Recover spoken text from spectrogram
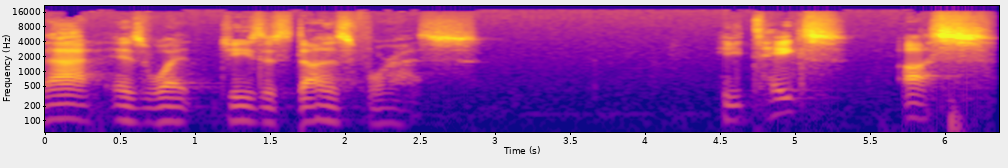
That is what Jesus does for us. He takes us,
